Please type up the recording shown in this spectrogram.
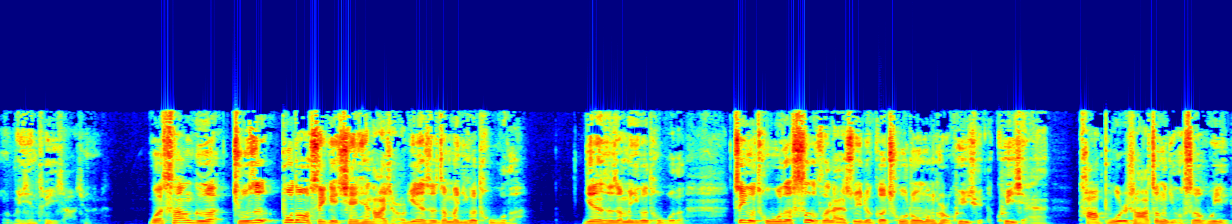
我微信退一下，兄弟们。我三哥就是不知道谁给牵线搭桥，认识这么一个秃子，认识这么一个秃子。这个秃子四十来岁了，搁初中门口亏钱亏钱。他不是啥正经社会，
